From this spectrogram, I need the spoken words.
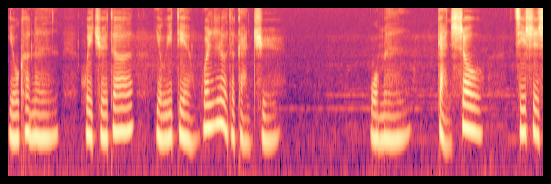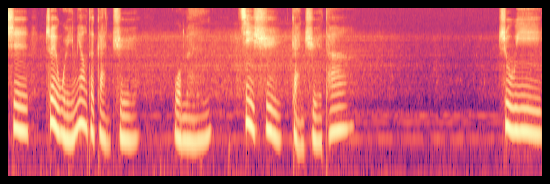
有可能会觉得有一点温热的感觉。我们。感受，即使是最微妙的感觉，我们继续感觉它。注意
